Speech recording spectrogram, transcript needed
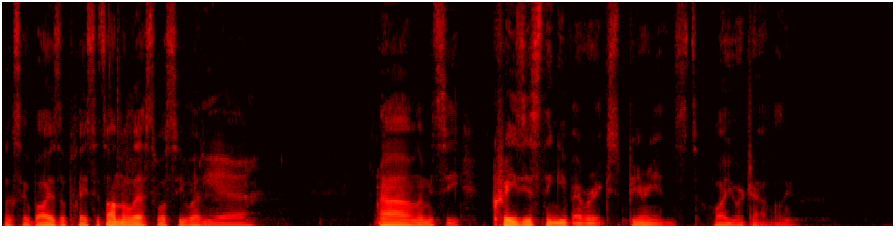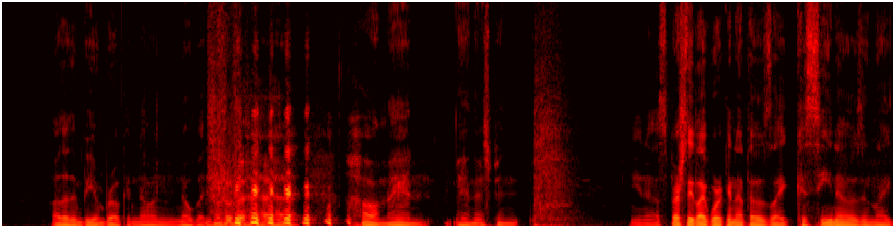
Looks like Bali's the place. It's on the list. We'll see what. Yeah. Um, let me see. Craziest thing you've ever experienced while you were traveling, other than being broken, knowing nobody. Oh man, man, there's been you know, especially like working at those like casinos and like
